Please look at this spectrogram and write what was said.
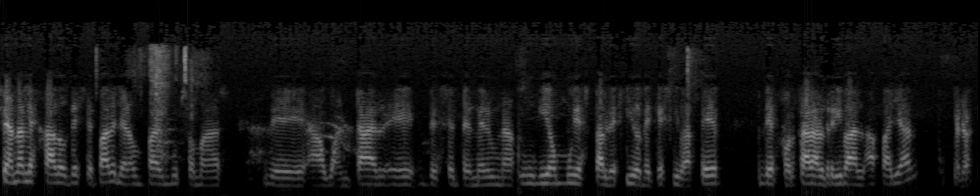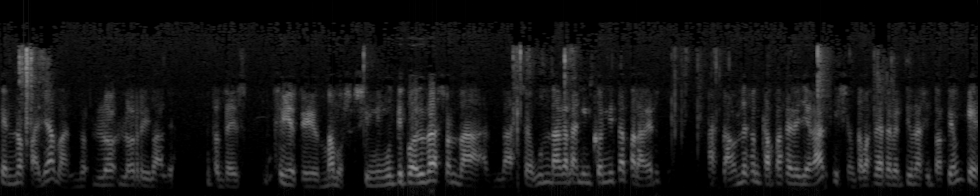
se han alejado de ese pádel, era un pádel mucho más de aguantar, eh, de tener una, un guion muy establecido de qué se iba a hacer, de forzar al rival a fallar, pero es que no fallaban los rivales. Entonces, sí, vamos, sin ningún tipo de duda son la, segunda gran incógnita para ver hasta dónde son capaces de llegar y si son capaces de revertir una situación que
